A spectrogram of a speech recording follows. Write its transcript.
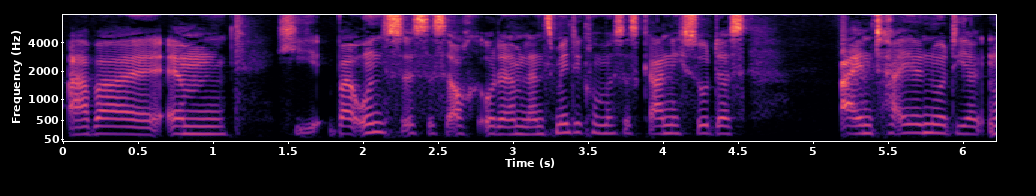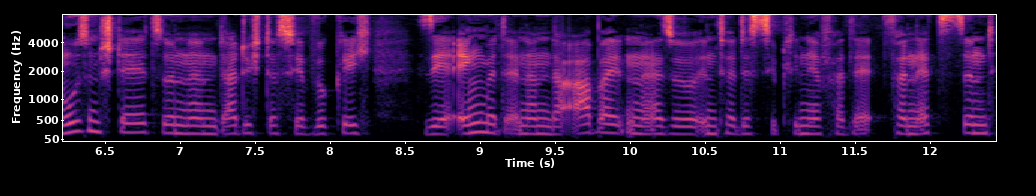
Aber ähm, hier, bei uns ist es auch, oder im Landsmedikum ist es gar nicht so, dass ein Teil nur Diagnosen stellt, sondern dadurch, dass wir wirklich sehr eng miteinander arbeiten, also interdisziplinär vernetzt sind,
